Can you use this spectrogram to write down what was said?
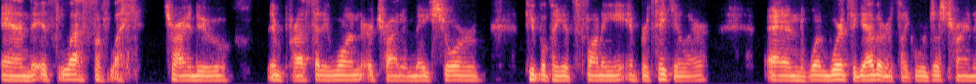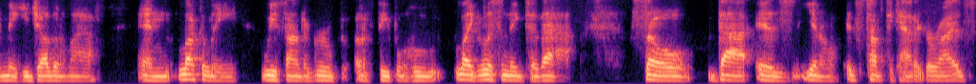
and it's less of like trying to impress anyone or try to make sure people think it's funny in particular. And when we're together, it's like we're just trying to make each other laugh. And luckily, we found a group of people who like listening to that so that is, you know, it's tough to categorize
